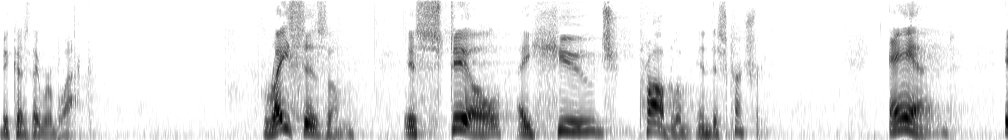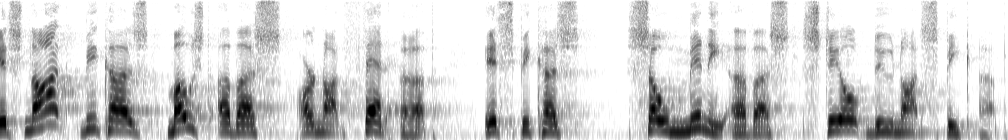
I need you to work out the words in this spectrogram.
because they were black. Racism is still a huge problem in this country. And it's not because most of us are not fed up, it's because so many of us still do not speak up.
